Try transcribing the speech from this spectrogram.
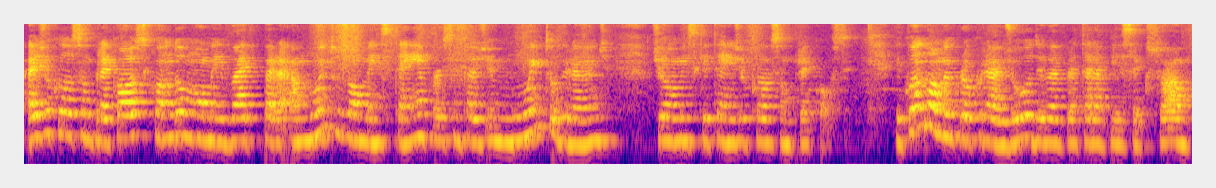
A ejaculação precoce, quando um homem vai para... Muitos homens têm, a porcentagem é muito grande de homens que têm ejaculação precoce. E quando o homem procura ajuda e vai para terapia sexual,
